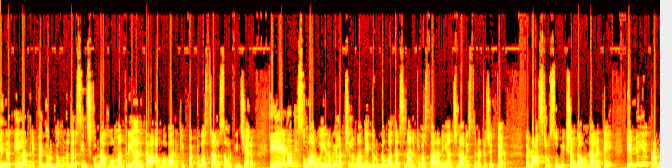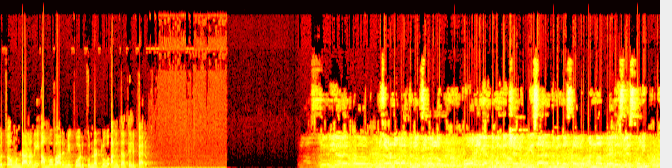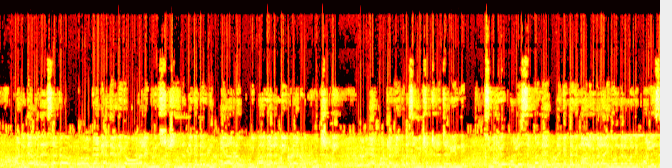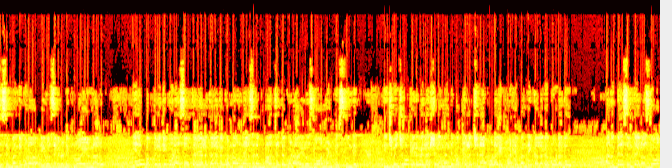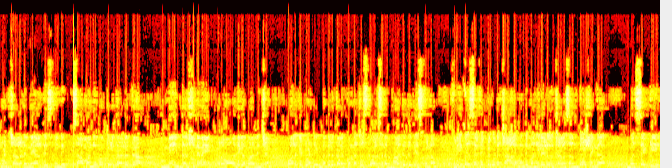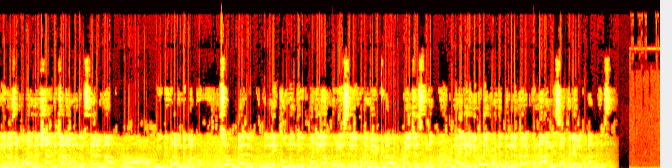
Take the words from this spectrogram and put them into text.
ఇంద్రకీలాద్రిపై దుర్గమ్మను దర్శించుకున్న హోంమంత్రి అనిత అమ్మవారికి పట్టు వస్త్రాలు సమర్పించారు. ఈ ఏడాది సుమారు ఇరవై లక్షల మంది దుర్గమ్మ దర్శనానికి వస్తారని అంచనా వేస్తున్నట్లు చెప్పారు. రాష్ట్రం సుభిక్షంగా ఉండాలంటే ఎన్డీఏ ప్రభుత్వం ఉండాలని అమ్మవారిని కోరుకున్నట్లు అనిత తెలిపారు. ఇయర్ uh, శరణ నవరాత్రుల ఉత్సవాల్లో ఓవరాల్గా ఎంతమంది వచ్చారు? ఈసారి ఎంతమంది వస్తారు? అన్న బ్యారేజ్ వేసుకొని అటు దేవాదాయ శాఖ కానీ అదేవిధంగా ఓవరాల్ అడ్మినిస్ట్రేషన్ దగ్గర దగ్గర ముప్పై ఆరు విభాగాలన్నీ కూడా ఇక్కడ కూర్చొని ఏర్పాట్లన్నీ కూడా సమీక్షించడం జరిగింది. సుమారుగా పోలీస్ సిబ్బంది దగ్గర దగ్గర నాలుగు వేల ఐదు వందల మంది పోలీసు సిబ్బంది కూడా ఈ రోజు ఇక్కడ డిప్లో అయి ఉన్నారు. ఏ భక్తులకి కూడా అసౌకర్యాలు కలగకుండా ఉండాల్సిన బాధ్యత కూడా ఈ రోజు గవర్నమెంట్ తీసుకుంది. ఇంచుమించు ఒక ఇరవై లక్షల మంది భక్తులు వచ్చినా కూడా ఎటువంటి ఇబ్బంది కలగకూడదు అనే ఉద్దేశంతో ఈరోజు గవర్నమెంట్ చాలా నిర్ణయాలు తీసుకుంది. సామాన్య భక్తుల తాలూకా మెయిన్ దర్శనమే పరమావధిగా భావించాం. వాళ్ళకి ఎటువంటి ఇబ్బందులు కలగకుండా చూసుకోవాల్సిన బాధ్యత తీసుకున్నాం. ఫ్రీ బస్ ఎఫెక్ట్ కూడా చాలా మంది మహిళలు చాలా సంతోషంగా బస్ ఎక్కి ఈరోజు అమ్మవారి దర్శనానికి చాలా మంది వస్తారన్న ఇది కూడా ఉంది మాకు. సో ఎక్కువ మంది మహిళా పోలీసుల్ని కూడా మేము ఇక్కడ డిప్లాయ్ చేసుకున్నాం. మహిళలకి కూడా ఎటువంటి ఇబ్బందులు కలగకుండా అన్ని సౌకర్యాలు కూడా అందజేస్తాం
